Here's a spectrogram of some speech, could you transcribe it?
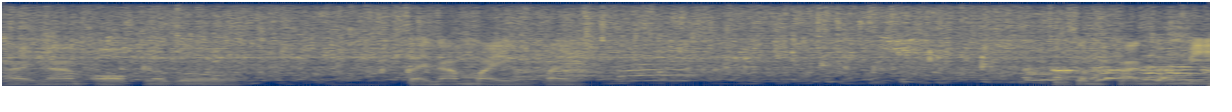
ถ่ายน้ำออกแล้วก็ใส่น้ำใหม่ลงไป ที่สำคัญต้องมี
